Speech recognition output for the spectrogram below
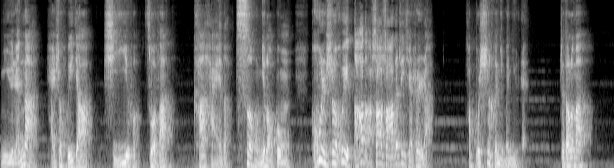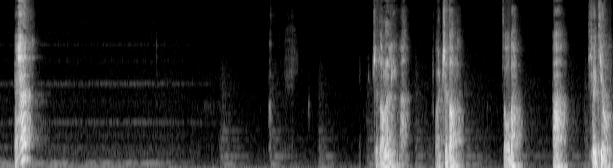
女人呐，还是回家洗衣服、做饭。看孩子，伺候你老公，混社会打打杀杀的这些事儿啊，他不适合你们女人，知道了吗？嗯，知道了，李哥，我知道了，走吧，啊，小九，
